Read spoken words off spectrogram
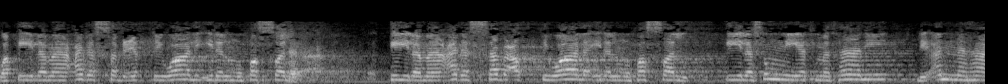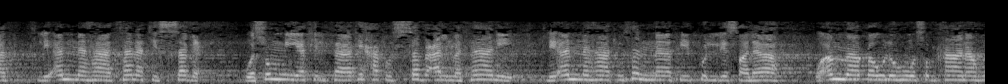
وقيل ما عدا السبع الطوال إلى المفصل. قيل ما عدا السبع الطوال إلى المفصل. قيل سميت مثاني لأنها, لأنها ثنت السبع. وسميت الفاتحة السبع المثاني لأنها تثنى في كل صلاة وأما قوله سبحانه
